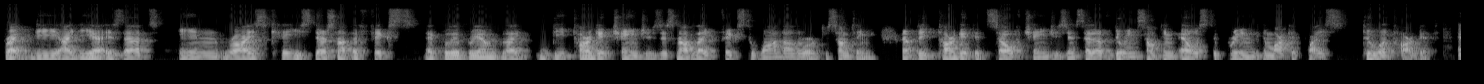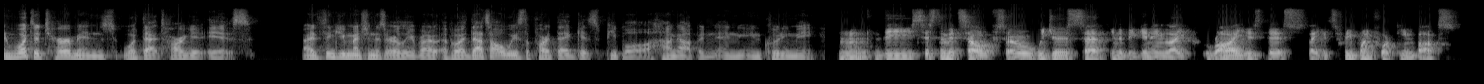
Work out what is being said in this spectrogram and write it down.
Right. The idea is that in RAI's case, there's not a fixed equilibrium. Like the target changes. It's not like fixed to one dollar or to something. the target itself changes instead of doing something else to bring the market price to a target. And what determines what that target is? I think you mentioned this earlier, but but that's always the part that gets people hung up, and, and including me. Mm-hmm. The system itself. So we just said in the beginning, like RAI is this, like it's 3.14 bucks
